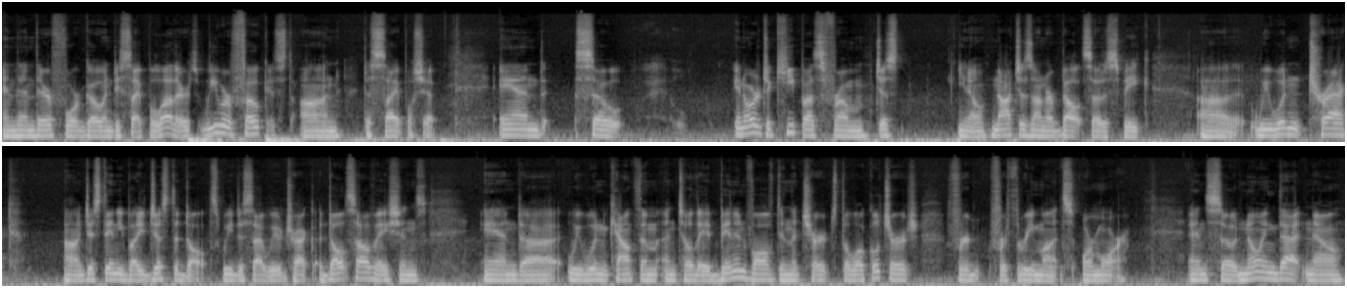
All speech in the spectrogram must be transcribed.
and then therefore go and disciple others. We were focused on discipleship. And so in order to keep us from just, you know, notches on our belt, so to speak, uh, we wouldn't track uh, just anybody, just adults. We decided we would track adult salvations and uh, we wouldn't count them until they had been involved in the church, the local church, for, for three months or more. And so knowing that now,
